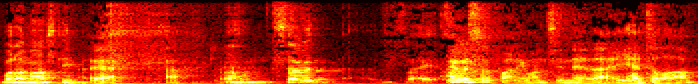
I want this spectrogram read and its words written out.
what I'm asking. Yeah, Um, so. there were some funny ones in there that you had to laugh.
